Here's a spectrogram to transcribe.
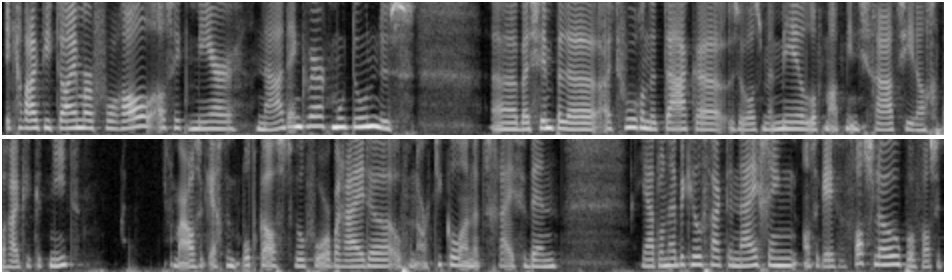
ik gebruik die timer vooral als ik meer nadenkwerk moet doen. Dus uh, bij simpele uitvoerende taken, zoals mijn mail of mijn administratie, dan gebruik ik het niet. Maar als ik echt een podcast wil voorbereiden of een artikel aan het schrijven ben, ja, dan heb ik heel vaak de neiging, als ik even vastloop of als ik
